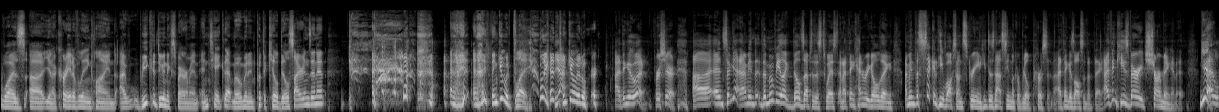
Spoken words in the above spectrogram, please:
was uh, you know creatively inclined, I we could do an experiment and take that moment and put the Kill Bill sirens in it. and, I, and I think it would play. like I Yeah. think it would work. I think it would for sure. Uh, and so yeah, I mean the, the movie like builds up to this twist, and I think Henry Golding. I mean, the second he walks on screen, he does not seem like a real person. I think is also the thing. I think he's very charming in it. Yeah.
